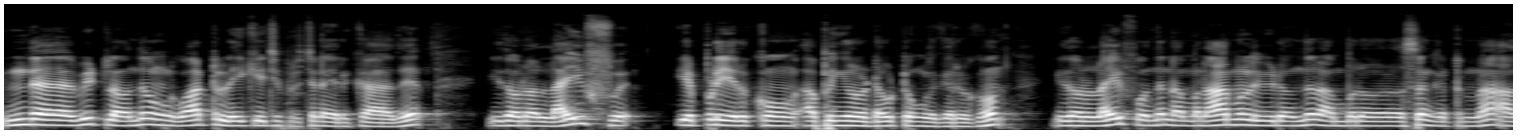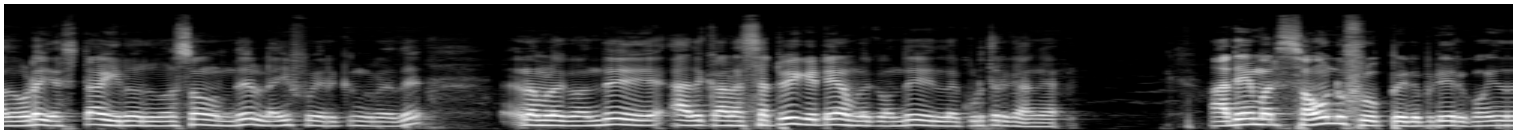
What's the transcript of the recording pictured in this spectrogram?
இந்த வீட்டில் வந்து உங்களுக்கு வாட்டர் லீக்கேஜ் பிரச்சனை இருக்காது. இதோட லைஃப் எப்படி இருக்கும் அப்படிங்கிற ஒரு டவுட் உங்களுக்கு இருக்கும். இதோட லைஃப் வந்து நம்ம நார்மல் வீடு வந்து ஐம்பது வருஷம் கட்டணும்னா அதோட எக்ஸ்ட்ரா இருபது வருஷம் வந்து லைஃப் இருக்குங்கிறது நம்மளுக்கு வந்து அதுக்கான சர்டிஃபிகேட்டே நம்மளுக்கு வந்து இதில் கொடுத்துருக்காங்க. அதே மாதிரி சவுண்டு ப்ரூஃப் இது எப்படி இருக்கும்? இது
